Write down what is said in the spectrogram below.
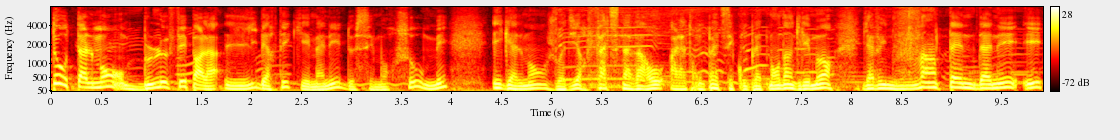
totalement bluffé par la liberté qui émanait de ces morceaux. Mais également, je dois dire, Fats Navarro à la trompette, c'est complètement dingue. Il est mort, il avait une vingtaine d'années et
